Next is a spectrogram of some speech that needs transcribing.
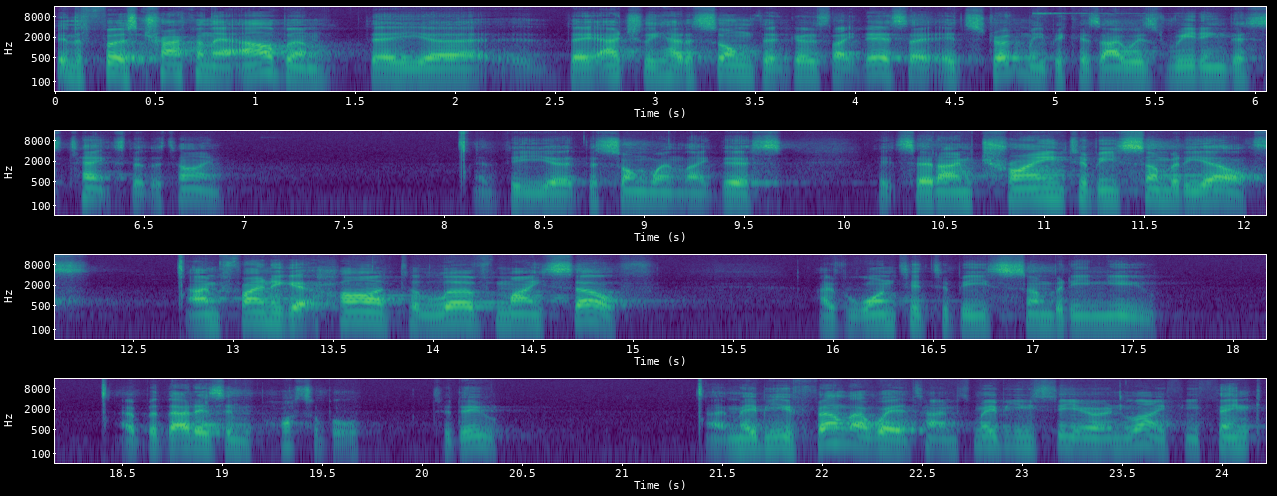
In the first track on their album, they, uh, they actually had a song that goes like this. It struck me because I was reading this text at the time. The, uh, the song went like this It said, I'm trying to be somebody else. I'm finding it hard to love myself. I've wanted to be somebody new. Uh, but that is impossible to do. Uh, maybe you felt that way at times. Maybe you see your own life. You think,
